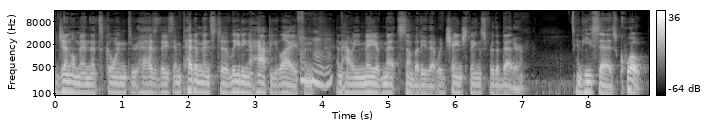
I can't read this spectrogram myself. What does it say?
gentleman that's going through has these impediments to leading a happy life and, mm-hmm. and how he may have met somebody that would change things for the better. And he says, quote,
